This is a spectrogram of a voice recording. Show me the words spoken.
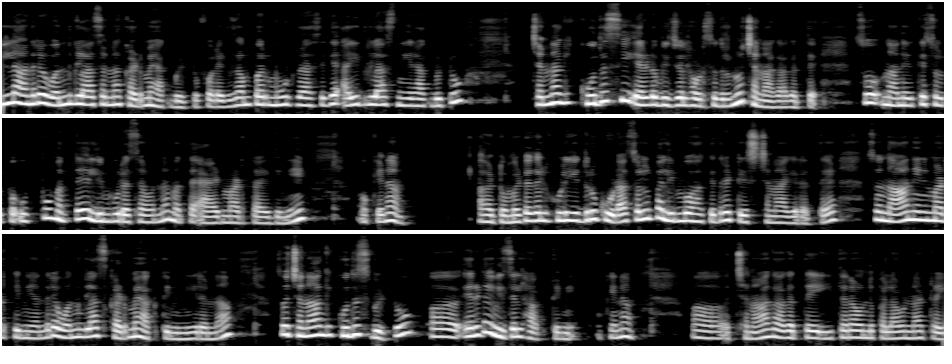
ಇಲ್ಲ ಅಂದರೆ ಒಂದು ಗ್ಲಾಸನ್ನು ಕಡಿಮೆ ಹಾಕಿಬಿಟ್ಟು ಫಾರ್ ಎಕ್ಸಾಂಪಲ್ ಮೂರು ಗ್ಲಾಸಿಗೆ ಐದು ಗ್ಲಾಸ್ ನೀರು ಹಾಕಿಬಿಟ್ಟು ಚೆನ್ನಾಗಿ ಕುದಿಸಿ ಎರಡು ವಿಜಲ್ ಹೊಡೆಸಿದ್ರೂ ಚೆನ್ನಾಗಾಗುತ್ತೆ. ಸೊ ನಾನು ಇದಕ್ಕೆ ಸ್ವಲ್ಪ ಉಪ್ಪು ಮತ್ತು ಲಿಂಬು ರಸವನ್ನು ಮತ್ತೆ ಆ್ಯಡ್ ಮಾಡ್ತಾ ಇದ್ದೀನಿ. ಓಕೆನಾ ಟೊಮೆಟೊದಲ್ಲಿ ಹುಳಿ ಇದ್ದರೂ ಕೂಡ ಸ್ವಲ್ಪ ಲಿಂಬು ಹಾಕಿದರೆ ಟೇಸ್ಟ್ ಚೆನ್ನಾಗಿರುತ್ತೆ. ಸೊ ನಾನು ಏನು ಮಾಡ್ತೀನಿ ಅಂದರೆ ಒಂದು ಗ್ಲಾಸ್ ಕಡಿಮೆ ಹಾಕ್ತೀನಿ ನೀರನ್ನು. ಸೊ ಚೆನ್ನಾಗಿ ಕುದಿಸ್ಬಿಟ್ಟು ಎರಡೇ ವಿಸಿಲ್ ಹಾಕ್ತೀನಿ, ಓಕೆನಾ? ಚೆನ್ನಾಗಾಗತ್ತೆ. ಈ ಥರ ಒಂದು ಪಲಾವನ್ನ ಟ್ರೈ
